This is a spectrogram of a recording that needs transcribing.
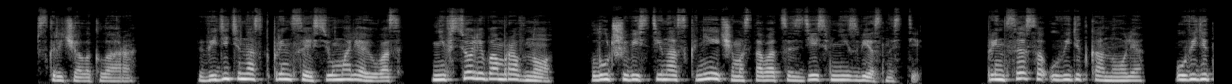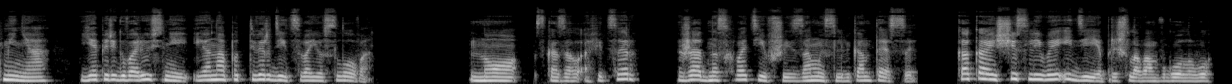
— вскричала Клара. «Ведите нас к принцессе, умоляю вас. Не все ли вам равно? Лучше вести нас к ней, чем оставаться здесь в неизвестности. Принцесса увидит Каноля, увидит меня, я переговорю с ней, и она подтвердит свое слово». «Но», — сказал офицер, жадно схватившись за мысль виконтессы, Какая счастливая идея пришла вам в голову?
